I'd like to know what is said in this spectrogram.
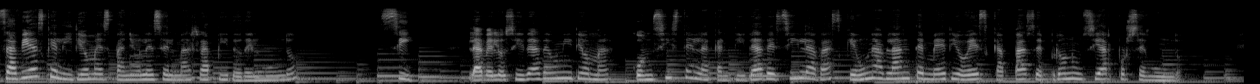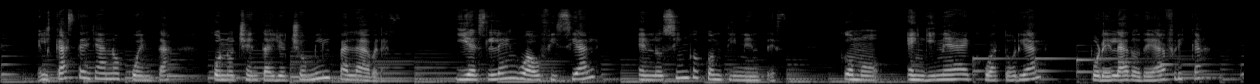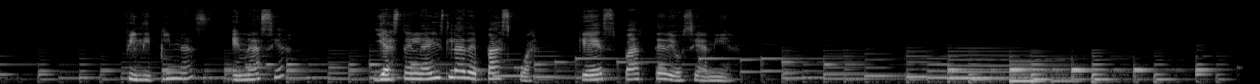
¿Sabías que el idioma español es el más rápido del mundo? Sí, la velocidad de un idioma consiste en la cantidad de sílabas que un hablante medio es capaz de pronunciar por segundo. El castellano cuenta con 88.000 palabras y es lengua oficial en los cinco continentes, como en Guinea Ecuatorial, por el lado de África, Filipinas, en Asia, y hasta en la isla de Pascua, que es parte de Oceanía.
